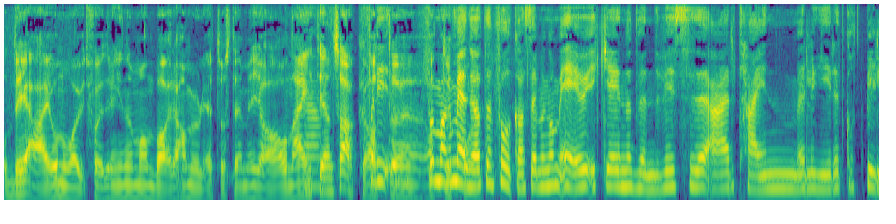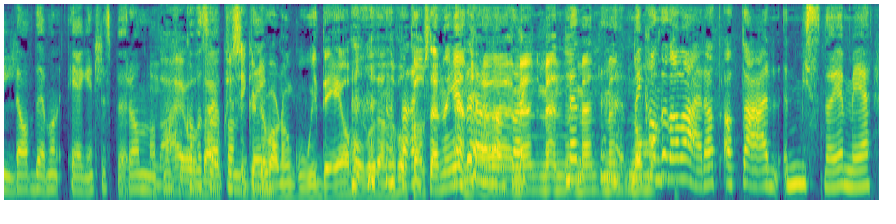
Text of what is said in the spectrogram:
Og det er jo noe av utfordringen når man bare har mulighet til å stemme ja og nei ja. til en sak. Fordi, at, for mange får... mener jo at en folkeavstemning om EU ikke nødvendigvis er tegn eller gir et godt bilde av det man egentlig spør om. Nei, og Det er jo ikke sikkert det var noen god idé å holde denne folkeavstemningen. men, men, men, men, kan det da være at, at det er en misnøye med,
